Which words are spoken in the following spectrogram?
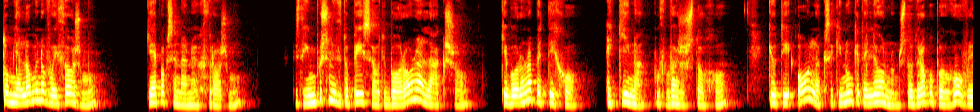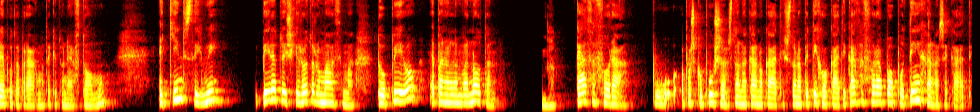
το μυαλό μου είναι ο βοηθός μου και έπαψε να είναι ο εχθρός μου, τη στιγμή που συνειδητοποίησα ότι μπορώ να αλλάξω και μπορώ να πετύχω εκείνα που βάζω στόχο και ότι όλα ξεκινούν και τελειώνουν στον τρόπο που εγώ βλέπω τα πράγματα και τον εαυτό μου, εκείνη τη στιγμή πήρα το ισχυρότερο μάθημα, το οποίο επαναλαμβανόταν. Ναι. Κάθε φορά που αποσκοπούσα στο να κάνω κάτι, στο να πετύχω κάτι, κάθε φορά που αποτύχανα σε κάτι.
